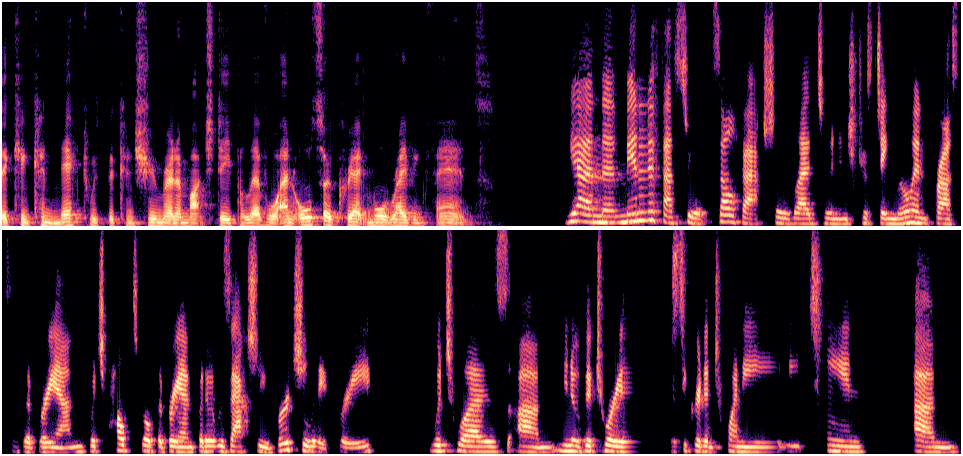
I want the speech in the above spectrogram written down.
that can connect with the consumer at a much deeper level and also create more raving fans. Yeah, and the manifesto itself actually led to an interesting moment for us as a brand, which helped build the brand, but it was actually virtually free, which was, um, you know, Victoria's Secret in 2018. Um,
